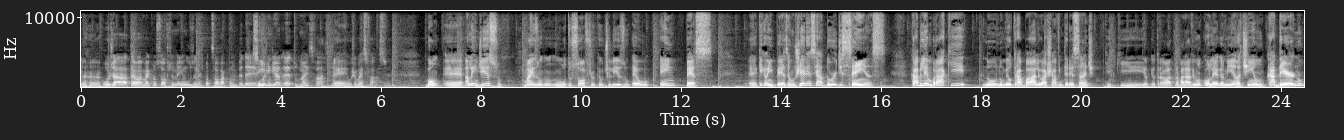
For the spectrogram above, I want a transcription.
Aham. Hoje a- até a Microsoft também usa, né? Você pode salvar como PDF. Sim. Hoje em dia é tudo mais fácil. É, hoje é mais fácil. Bom, é, além disso, mais um, um, outro software que eu utilizo é o Empass. É, o que, que é o Empass? É um gerenciador de senhas. Cabe lembrar que no, no meu trabalho eu achava interessante que, que eu, eu tra trabalhava em uma colega minha, ela tinha um caderno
